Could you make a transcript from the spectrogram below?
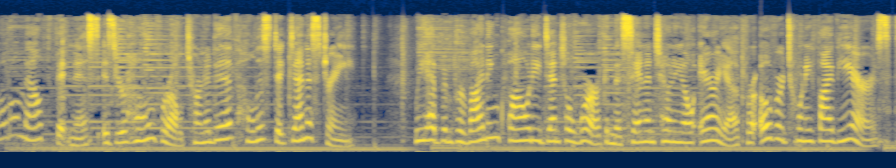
Total Mouth Fitness is your home for alternative, holistic dentistry. We have been providing quality dental work in the San Antonio area for over 25 years,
